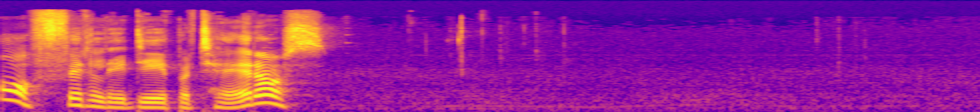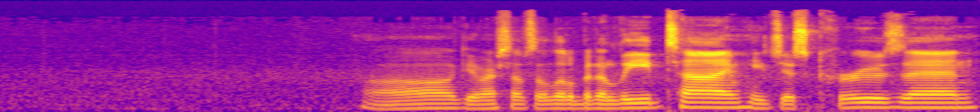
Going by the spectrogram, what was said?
Oh, fiddly dee potatoes. Oh, give ourselves a little bit of lead time. He's just cruising.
